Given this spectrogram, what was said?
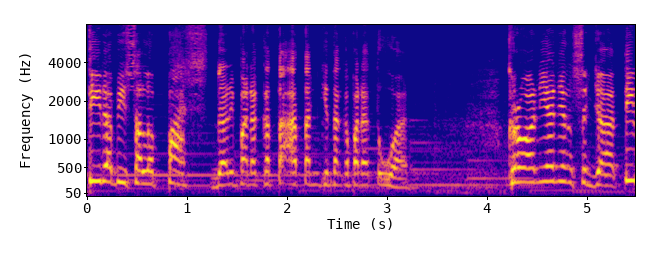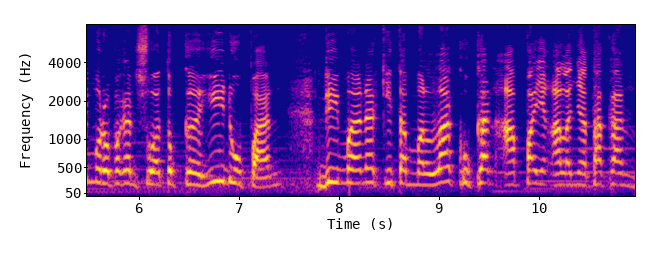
tidak bisa lepas daripada ketaatan kita kepada Tuhan. Kerohanian yang sejati merupakan suatu kehidupan di mana kita melakukan apa yang Allah nyatakan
